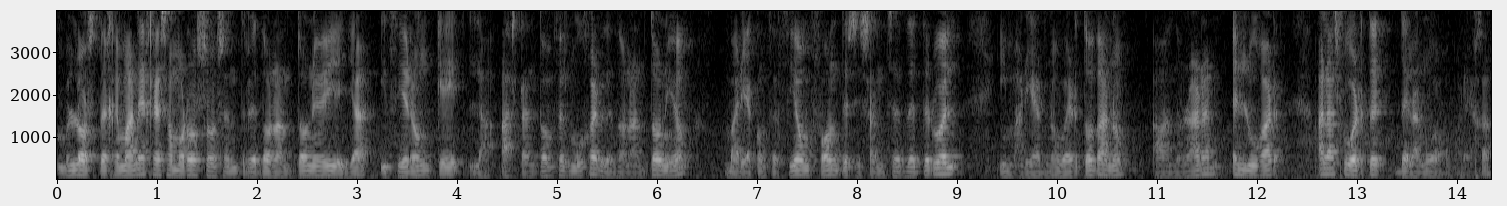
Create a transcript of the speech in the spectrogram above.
los tejemanejes amorosos entre don Antonio y ella hicieron que la hasta entonces mujer de don Antonio María Concepción Fontes y Sánchez de Teruel y María Noberto Dano abandonaran el lugar a la suerte de la nueva pareja.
